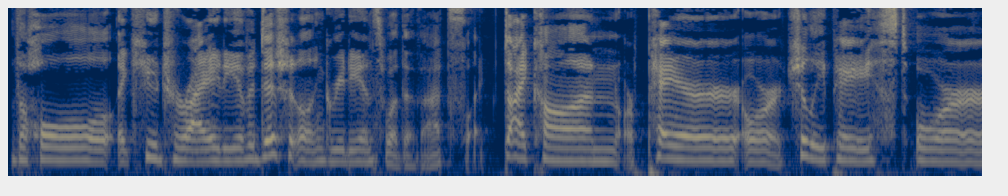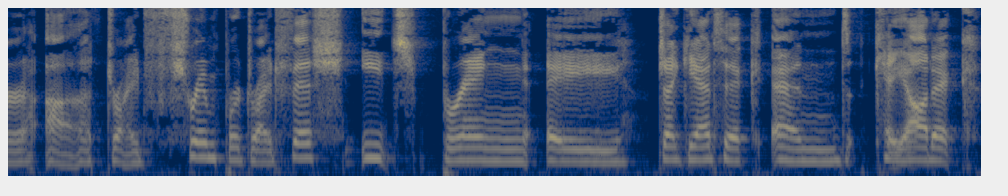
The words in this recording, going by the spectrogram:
the whole like huge variety of additional ingredients whether that's like daikon or pear or chili paste or uh, dried shrimp or dried fish each bring a gigantic and chaotic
